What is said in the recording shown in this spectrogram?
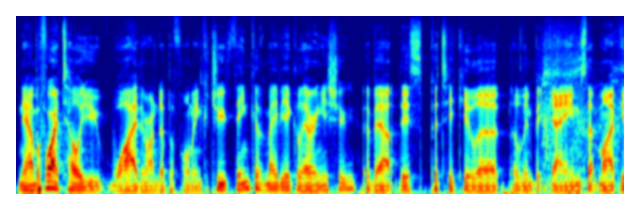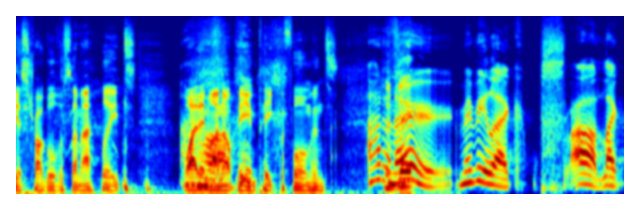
Now, before I tell you why they're underperforming, could you think of maybe a glaring issue about this particular Olympic Games that might be a struggle for some athletes? Why they might not be in peak performance? I don't know. Maybe like, pff, uh, like,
